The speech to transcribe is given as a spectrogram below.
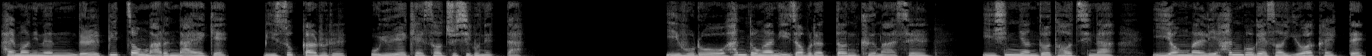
할머니는 늘 삐쩍 마른 나에게 미숫가루를 우유에 개서 주시곤 했다. 이후로 한동안 잊어버렸던 그 맛을 20년도 더 지나 이영만리 한국에서 유학할 때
